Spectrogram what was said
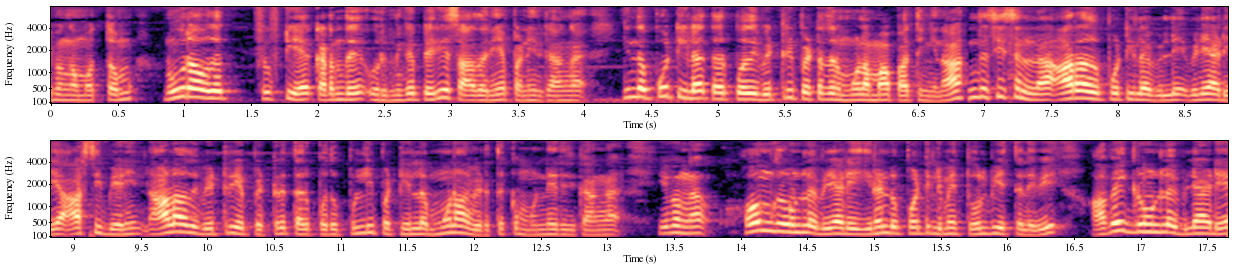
இவங்க மொத்தம் நூறாவது ஃபிஃப்டியை கடந்து ஒரு மிகப்பெரிய சாதனையை பண்ணியிருக்காங்க. இந்த போட்டியில் தற்போது வெற்றி பெற்றதன் மூலமாக பார்த்தீங்கன்னா இந்த சீசனில் ஆறாவது போட்டியில் விளை விளையாடிய ஆர்சிபி அணி நாலாவது வெற்றியை பெற்று தற்போது புள்ளிப்பட்டியலில் மூணாவது இடத்துக்கு முன்னேறியிருக்காங்க. இவங்க ஹோம் கிரவுண்டில் விளையாடிய இரண்டு போட்டியிலுமே தோல்வியை தழுவி அவை கிரவுண்டில் விளையாடிய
